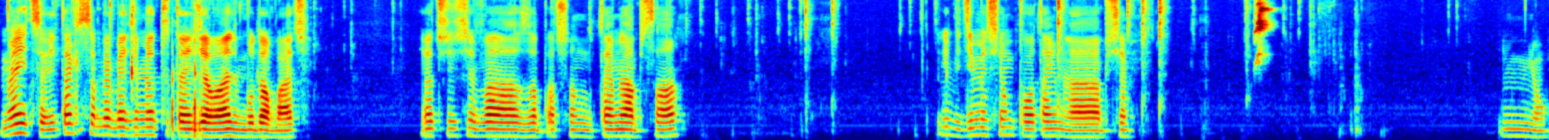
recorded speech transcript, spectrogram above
No i co? I tak sobie będziemy tutaj działać, budować. Ja oczywiście was zapraszam do timelapsa. I widzimy się po timelapsie. No.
